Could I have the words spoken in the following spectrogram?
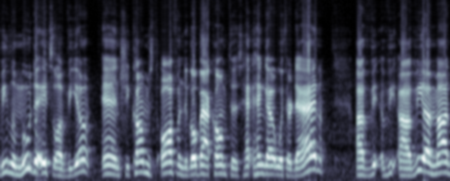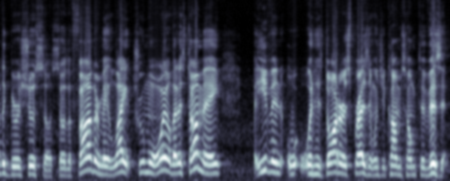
Vilamuda Eitz and she comes often to go back home to hang out with her dad. Via madlik birushuso, so the father may light truma oil that is tame, even when his daughter is present when she comes home to visit.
